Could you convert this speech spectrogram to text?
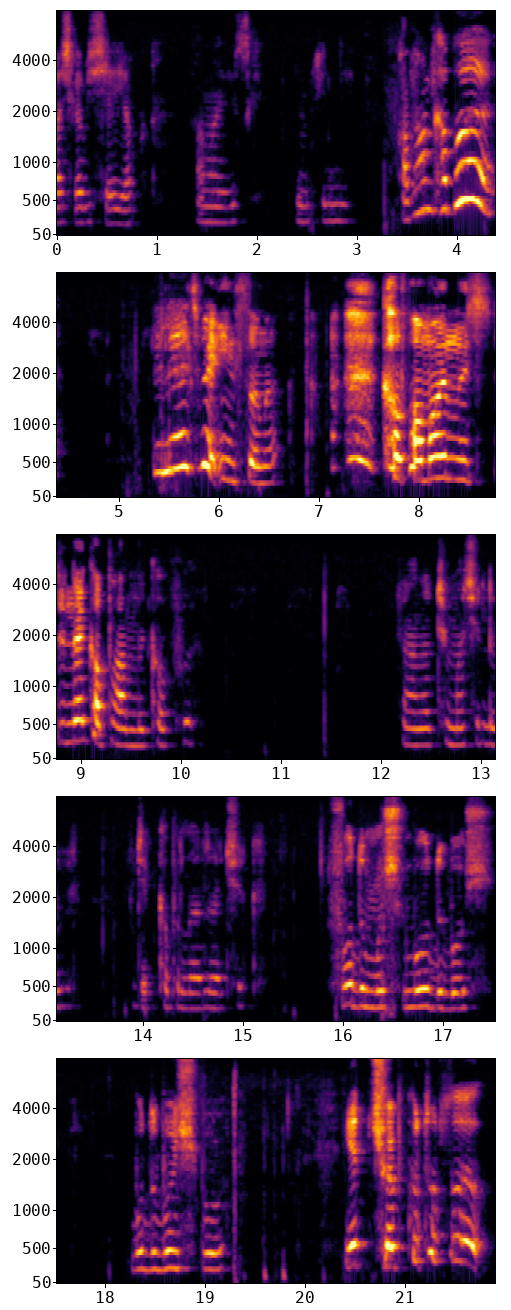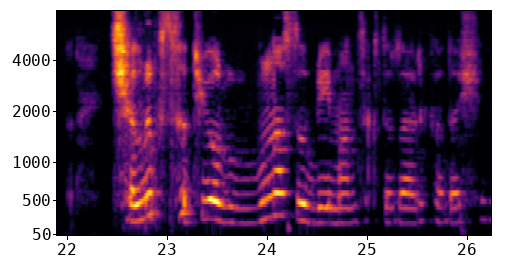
Başka bir şey yap. Ama mümkün. Kapan kapı. Deli etme insanı. Kafamın üstüne kapandı kapı. Şu anda tüm açılı bir kapıları açık. Fudumuş, budu boş. Budu boş bu. Ya çöp kutusu çalıp satıyoruz. Bu nasıl bir mantıktır arkadaşım?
